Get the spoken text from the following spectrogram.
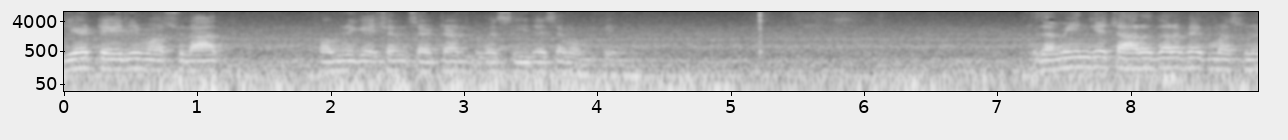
ये टेली मौसूलात कम्युनिकेशन सेटल्ड वसीले से मुमकिन है। ज़मीन के चारों तरफ़ एक मसनू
